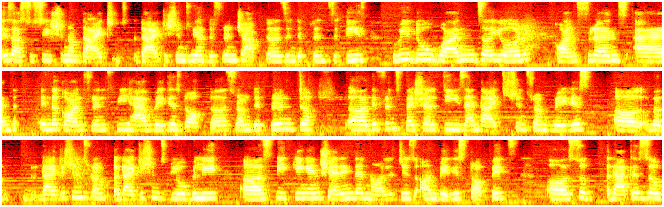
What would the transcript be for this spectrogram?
is association of diet dietitians. We have different chapters in different cities. We do once a year conference, and in the conference we have various doctors from different uh, uh, different specialties and dietitians from various uh, dietitians from uh, dietitians globally uh, speaking and sharing their knowledges on various topics. Uh, so that is a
